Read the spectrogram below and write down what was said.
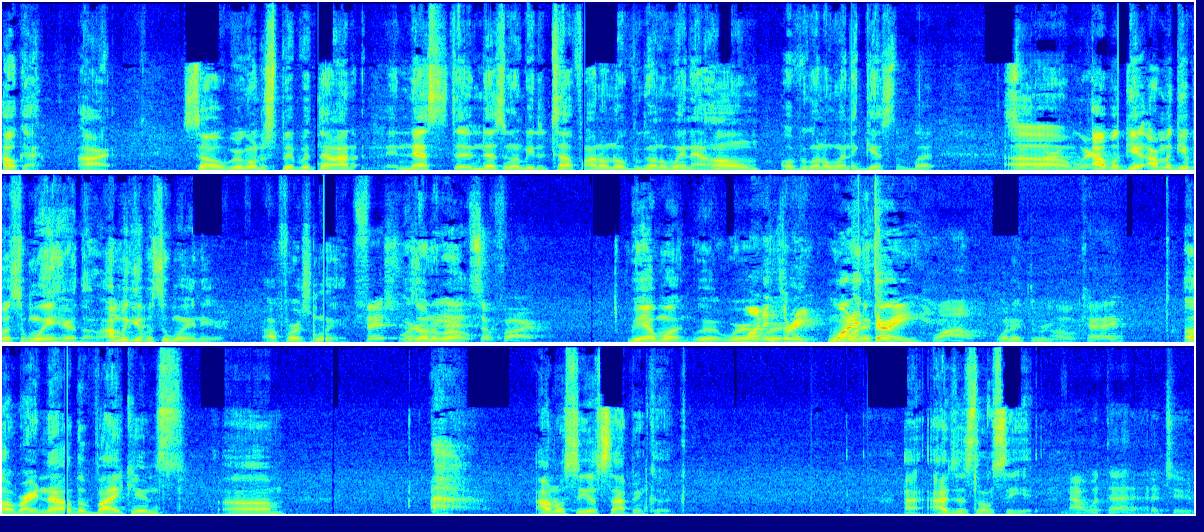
Okay. All right. So we're going to split with them, I and that's the, and that's going to be the tough. I don't know if we're going to win at home or if we're going to win against them, but So we're- um, we're- I will give. I'm gonna give us a win here, though. I'm gonna give us a win here. Our first win. Fish, It's where on are the road. at so far? We have one. We're, we're One and we're- three. we're One and three. Wow. One and three. Okay. Uh, right now, the Vikings. Um, I don't see us stopping Cook. I, I just don't see it. Not with that attitude.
